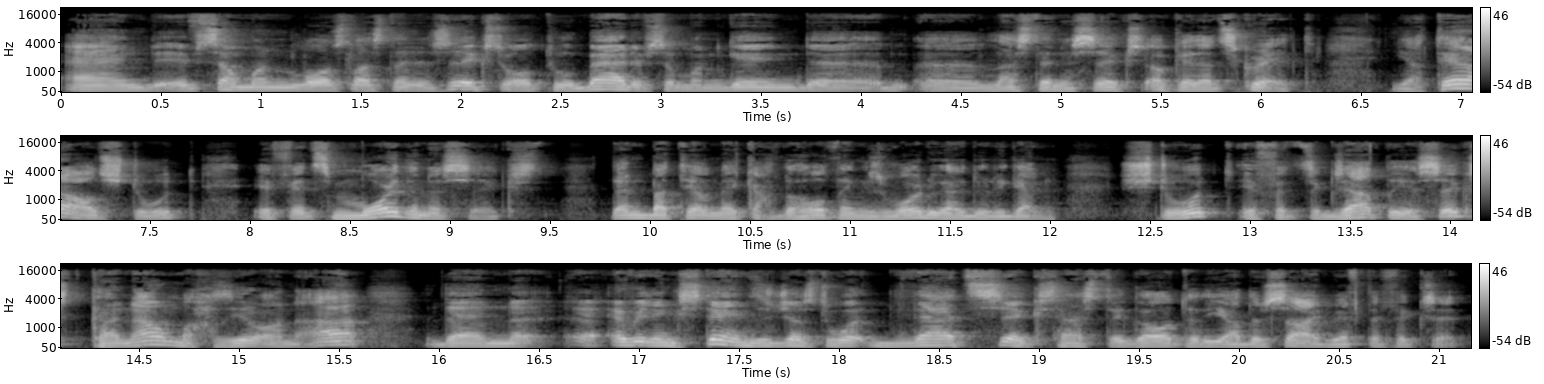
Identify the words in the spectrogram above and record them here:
And if someone lost less than a sixth, all too bad. If someone gained uh, uh, less than a sixth, okay, that's great. Yater al shtut, if it's more than a sixth, then batel mekach, the whole thing is void. We got to do it again. Shtut, if it's exactly a sixth, kanau mahzir on'a, then uh, everything stands. It's just what that sixth has to go to the other side. We have to fix it.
